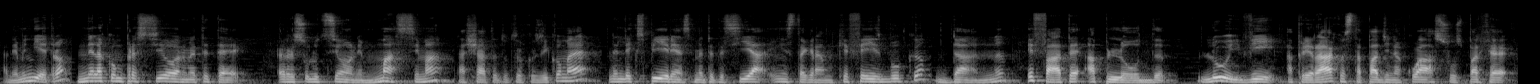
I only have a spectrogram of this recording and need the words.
Andiamo indietro, nella compressione mettete risoluzione massima, lasciate tutto così com'è, nell'experience mettete sia Instagram che Facebook, done, e fate upload. Lui vi aprirà questa pagina qua su Spark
